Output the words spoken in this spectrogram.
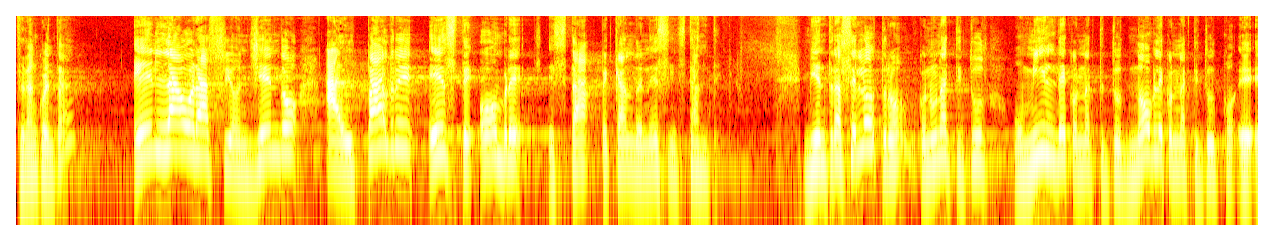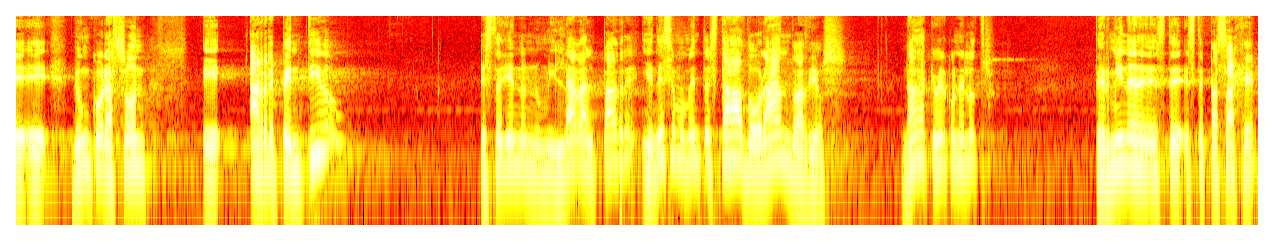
¿Se dan cuenta? En la oración, yendo al Padre, este hombre está pecando en ese instante. Mientras el otro, con una actitud humilde, con una actitud noble, con una actitud eh, eh, eh, de un corazón arrepentido, está yendo en humildad al Padre y en ese momento está adorando a Dios. Nada que ver con el otro. Termina este, este pasaje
